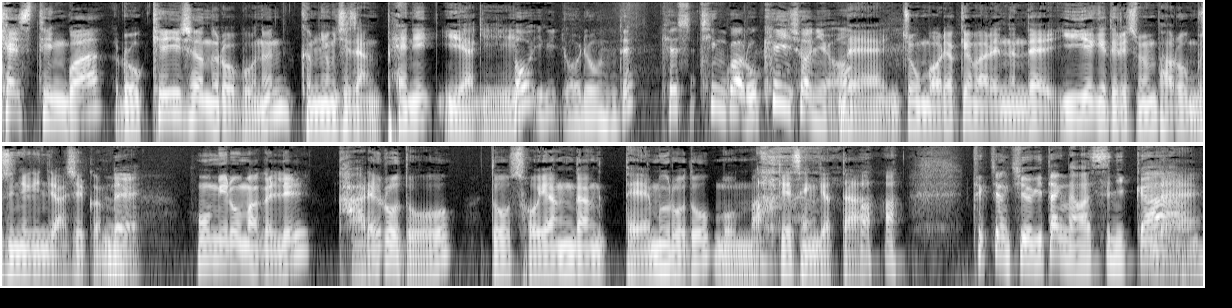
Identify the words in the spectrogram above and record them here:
캐스팅과 로케이션으로 보는 금융시장 패닉 이야기. 어, 이게 어려운데? 캐스팅과 로케이션이요. 네, 조금 어렵게 말했는데 이 얘기 들으시면 바로 무슨 얘기인지 아실 겁니다. 네. 호미로 막을 일 가래로도 또 소양강 댐으로도 못 막게 생겼다. 특정 지역이 딱 나왔으니까. 네.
